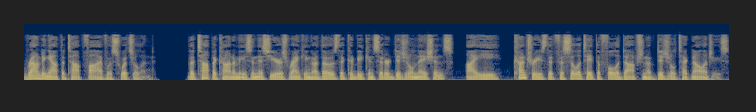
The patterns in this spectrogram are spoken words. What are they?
Rounding out the top five was Switzerland. The top economies in this year's ranking are those that could be considered digital nations, i.e., countries that facilitate the full adoption of digital technologies,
